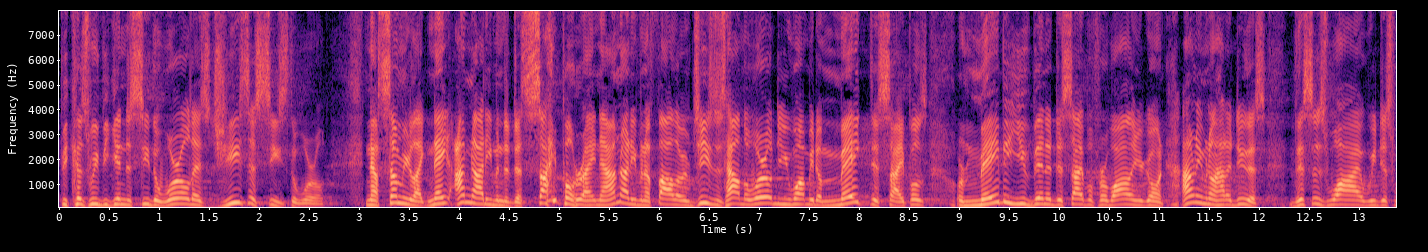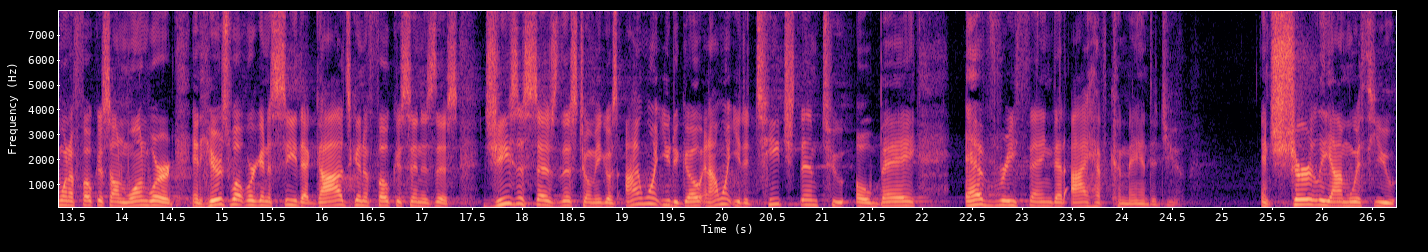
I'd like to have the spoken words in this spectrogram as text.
because we begin to see the world as Jesus sees the world. Now, some of you are like, Nate, I'm not even a disciple right now. I'm not even a follower of Jesus. How in the world do you want me to make disciples? Or maybe you've been a disciple for a while and you're going, I don't even know how to do this. This is why we just want to focus on one word. And here's what we're going to see that God's going to focus in is this. Jesus says this to him. He goes, I want you to go and I want you to teach them to obey everything that I have commanded you. And surely I'm with you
